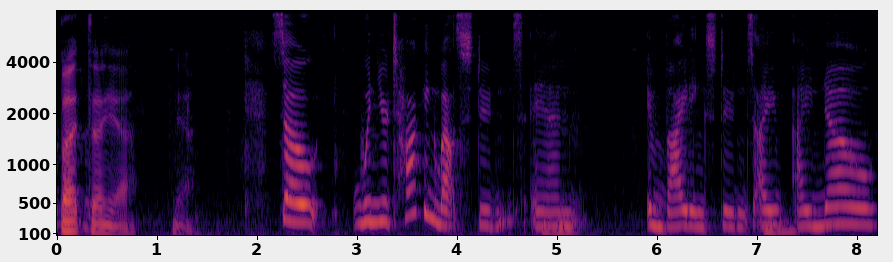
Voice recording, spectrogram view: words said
but uh, yeah yeah So when you're talking about students and mm-hmm. inviting students, I, mm-hmm. I know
